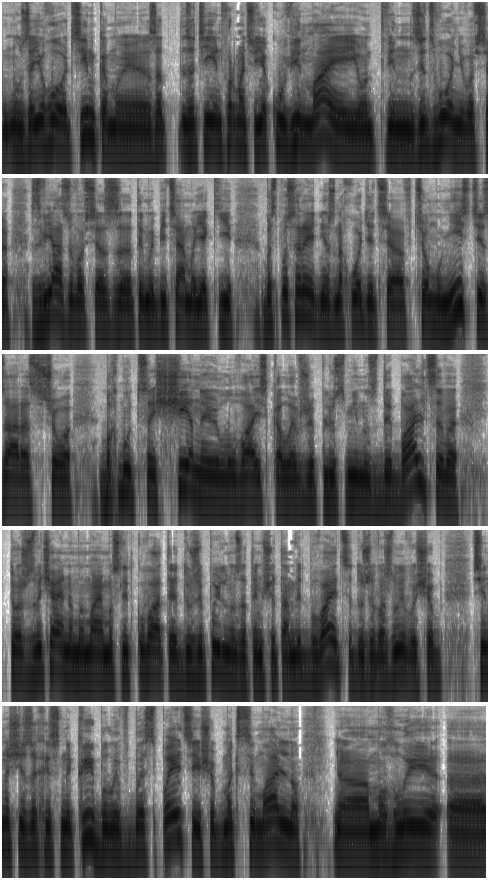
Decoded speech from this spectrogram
ну за його оцінками, за, за тією інформацією, яку він має, і от він зідзвонювався, зв'язувався з тими бійцями, які безпосередньо знаходяться в цьому місті зараз. Що Бахмут це ще не Іловайськ, але вже плюс-мінус Дебальцеве. Тож, звичайно, ми маємо слідкувати дуже пильно за тим, що там відбувається. Дуже важливо, щоб всі наші захисники були в безпеці щоб максимально е, могли е,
